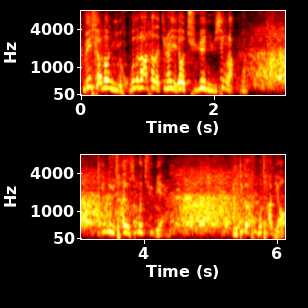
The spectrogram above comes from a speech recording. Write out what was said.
没想到你胡子拉碴的竟然也要取悦女性了，跟绿茶有什么区别？你这个胡茶婊。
